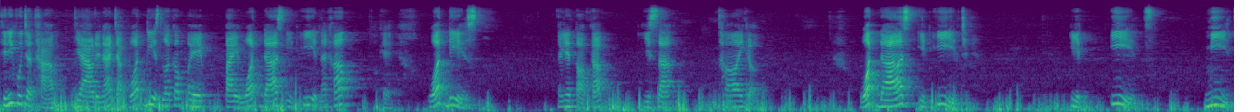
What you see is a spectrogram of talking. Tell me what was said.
ทีนี้ครูจะถามยาวเลยนะ จาก what this แล้วก็ไปไป what does it eat นะครับ โอเค what this นักเรียนตอบครับ is a tiger what does it eat it eats meat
